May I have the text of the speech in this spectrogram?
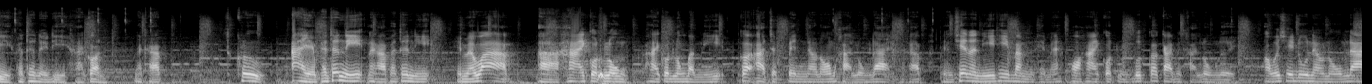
ดีแพทเทิร์นไหนดีหาก่อนนะครับสักครู่ อ่าอย่างแพทเทิร์นนี้นะครับแพทเทิร์นนี้เห็นไหมว่าอ่าไฮกดลงไฮกดลงแบบนี้ก็อาจจะเป็นแนวโน้มขาลงได้นะครับอย่างเช่นอันนี้ที่มันเห็นไหมพอไฮกดลงปุ๊บก็กลายเป็นขาลงเลย เอาไว้ใช้ดูแนวโน้มได้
